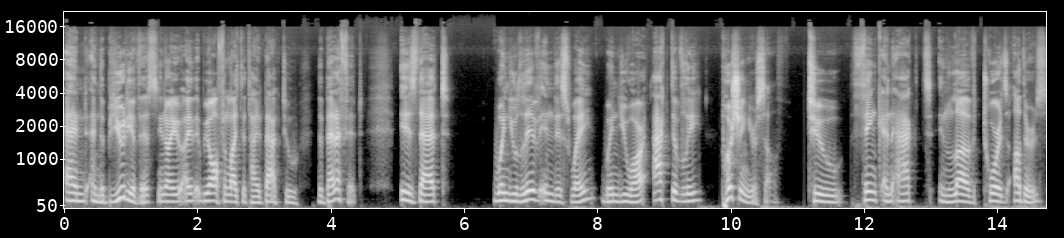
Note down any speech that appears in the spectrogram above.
And and the beauty of this, you know, I, we often like to tie it back to the benefit, is that when you live in this way, when you are actively pushing yourself to think and act in love towards others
